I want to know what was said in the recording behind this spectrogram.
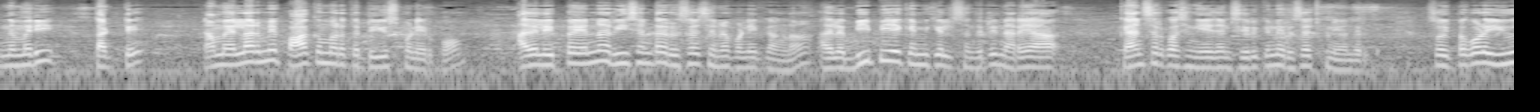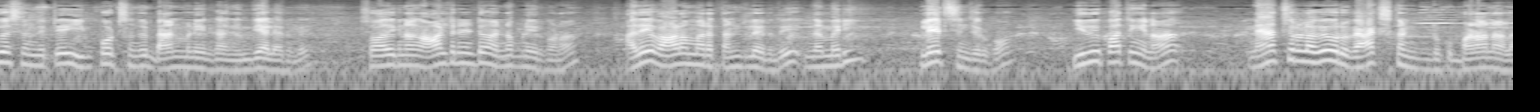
இந்த மாதிரி தட்டு. நம்ம எல்லாருமே பாக்கு மரத்தட்டு யூஸ் பண்ணியிருப்போம் அதில் இப்போ என்ன ரீசெண்டாக ரிசர்ச் என்ன பண்ணியிருக்காங்கன்னா அதில் பிபிஏ கெமிக்கல்ஸ் வந்துட்டு நிறையா கேன்சர் காசிங் ஏஜென்ட்ஸ் இருக்குன்னு ரிசர்ச் பண்ணி வந்திருக்கு. ஸோ இப்போ கூட யூஎஸ் வந்துட்டு இம்போர்ட்ஸ் வந்து பேன் பண்ணியிருக்காங்க இந்தியாவிலேருந்து ஸோ அதுக்கு நாங்கள் ஆல்டர்னேட்டிவ் என்ன பண்ணியிருக்கோம்னா அதே வாழை மர தண்டுல இருந்து இந்த மாதிரி பிளேட் செஞ்சுருக்கோம். இது பார்த்தீங்கன்னா நேச்சுரலாகவே ஒரு வேக்ஸ் கண்டென்ட் இருக்கும் பனானால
